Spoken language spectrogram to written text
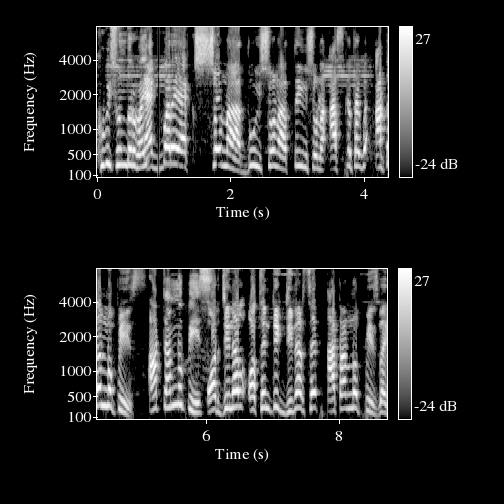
খুবই সুন্দর ভাই। একবারে একশো না দুইশো না তিনশো না আজকে থাকবে আটান্ন পিস আটান্ন piece original authentic dinner set আটান্ন পিস ভাই।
